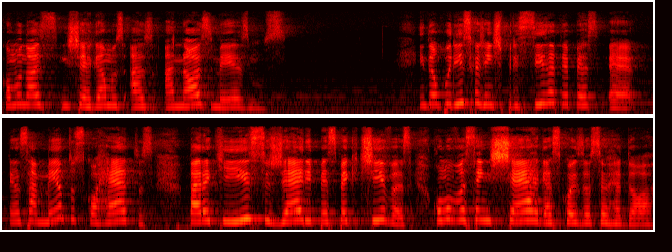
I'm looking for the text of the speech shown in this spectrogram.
Como nós enxergamos as, a nós mesmos. Então, por isso que a gente precisa ter é, pensamentos corretos para que isso gere perspectivas. Como você enxerga as coisas ao seu redor.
